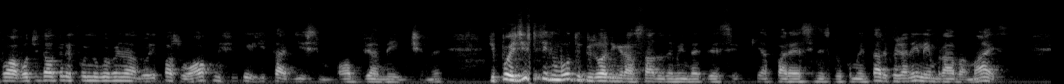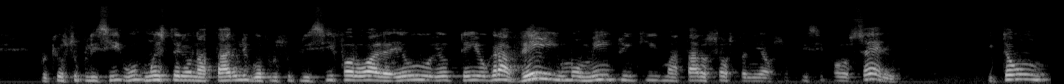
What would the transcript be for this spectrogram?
falou: ah, vou te dar o telefone do governador. Ele passou. O Alckmin ficou irritadíssimo, obviamente. Né? Depois disso, teve um outro episódio engraçado também desse, que aparece nesse documentário, que eu já nem lembrava mais porque o Suplicy, um, um estelionatário ligou para o Suplicy e falou: Olha, eu, eu tenho, eu gravei o momento em que mataram o Celso Daniel. O Suplicy falou: Sério? Então,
